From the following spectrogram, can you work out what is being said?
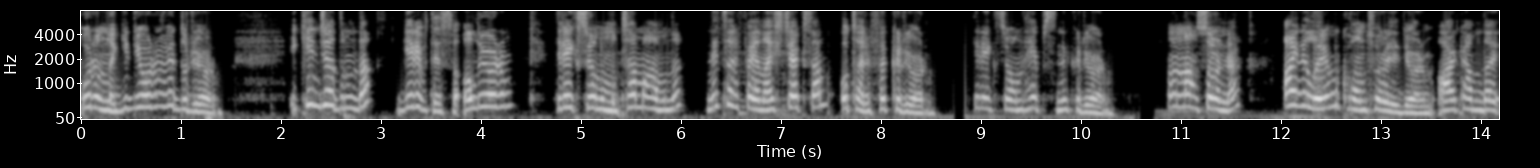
burunla gidiyorum ve duruyorum. İkinci adımda geri vitesi alıyorum. Direksiyonumun tamamını ne tarafa yanaşacaksam o tarafa kırıyorum. Direksiyonun hepsini kırıyorum. Ondan sonra aynalarımı kontrol ediyorum. Arkamda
